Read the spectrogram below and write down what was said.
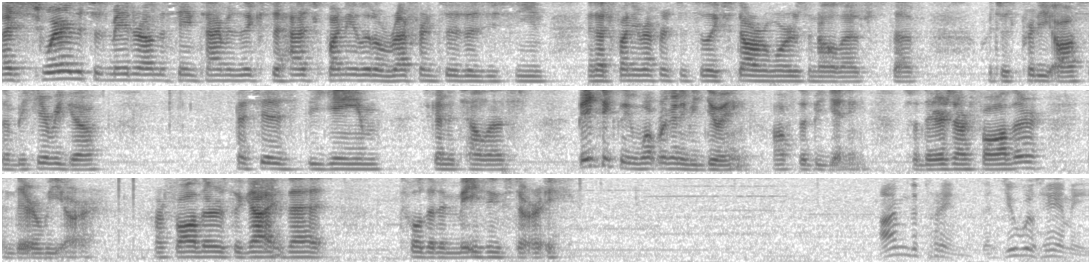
I swear this was made around the same time as it because it has funny little references, as you've seen. It had funny references to, like, Star Wars and all that stuff, which is pretty awesome. But here we go. This is the game. It's going to tell us basically what we're going to be doing off the beginning. So there's our father, and there we are. Our father is the guy that told an amazing story. I'm the prince, and you will hear me.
